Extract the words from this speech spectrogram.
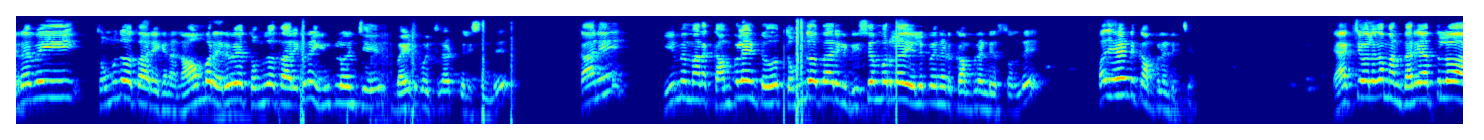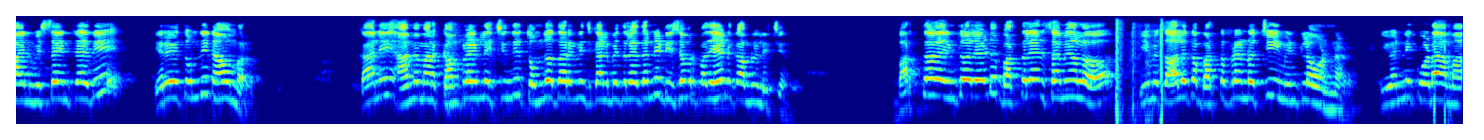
ఇరవై తొమ్మిదో తారీఖున నవంబర్ ఇరవై తొమ్మిదో తారీఖున ఇంట్లోంచి బయటకు వచ్చినట్టు తెలిసింది. కానీ ఈమె మన కంప్లైంట్ తొమ్మిదో తారీఖు డిసెంబర్లో వెళ్ళిపోయినట్టు కంప్లైంట్ ఇస్తుంది. పదిహేడు కంప్లైంట్ ఇచ్చింది. యాక్చువల్గా మన దర్యాప్తులో ఆయన మిస్ అయినది ఇరవై తొమ్మిది నవంబర్. కానీ ఆమె మన కంప్లైంట్లు ఇచ్చింది తొమ్మిదో తారీఖు నుంచి కనిపించలేదని డిసెంబర్ పదిహేను కంప్లైంట్ ఇచ్చింది. భర్త ఇంట్లో లేడు భర్త లేని సమయంలో ఈమె తాలూకా భర్త ఫ్రెండ్ వచ్చి ఈమె ఇంట్లో ఉంటున్నాడు. ఇవన్నీ కూడా మా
